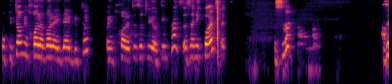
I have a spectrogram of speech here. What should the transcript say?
הוא פתאום יכול לבוא לידי ביטוי ביכולת הזאת להיות עם פס, אז אני כועסת. אז מה? זה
